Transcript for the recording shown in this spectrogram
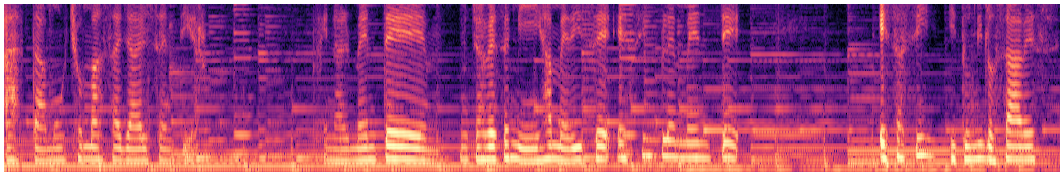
hasta mucho más allá del sentir. Finalmente, muchas veces mi hija me dice, es simplemente, es así y tú ni lo sabes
